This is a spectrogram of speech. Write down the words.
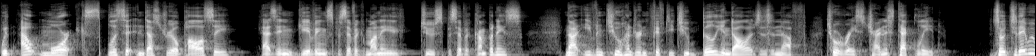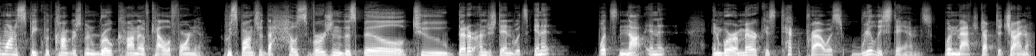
without more explicit industrial policy, as in giving specific money to specific companies, not even $252 billion is enough to erase China's tech lead. So today we want to speak with Congressman Ro Khanna of California, who sponsored the House version of this bill to better understand what's in it, what's not in it, and where America's tech prowess really stands when matched up to China.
